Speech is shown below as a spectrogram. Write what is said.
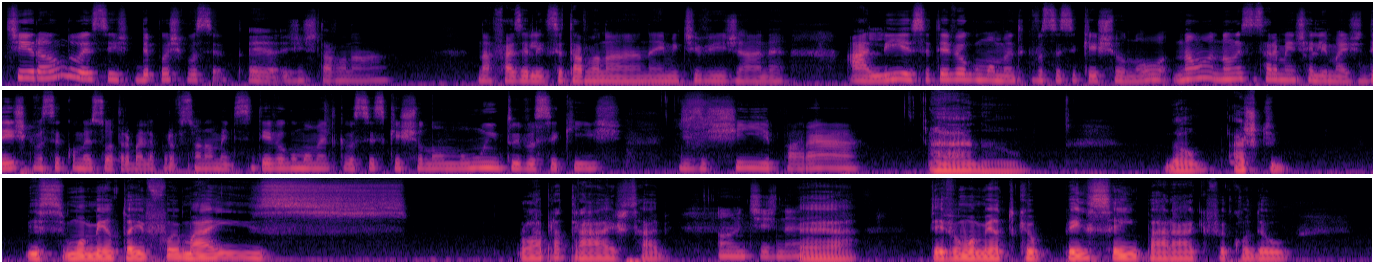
tirando esses. Depois que você. é, a gente tava na, na fase ali que você tava na, na MTV já, né? Ali, você teve algum momento que você se questionou? Não, não necessariamente ali, mas desde que você começou a trabalhar profissionalmente. Se teve algum momento que você se questionou muito e você quis desistir, parar? Ah, não. Não. Acho que esse momento aí foi mais lá pra trás, sabe? Antes, né? É. Teve um momento que eu pensei em parar, que foi quando eu,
